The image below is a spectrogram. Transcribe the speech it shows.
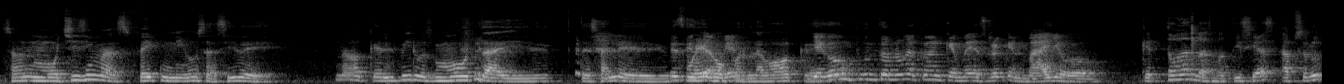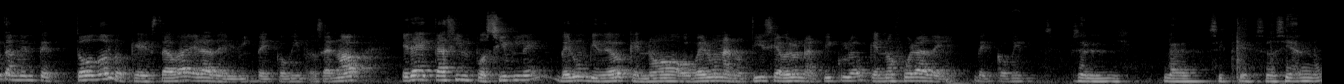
son muchísimas fake news así de, no, que el virus muta y te sale Es fuego por la boca. Llegó un punto, no me acuerdo en qué mes, creo que en mayo, que todas las noticias, absolutamente todo lo que estaba era del, de COVID. O sea, no era casi imposible ver un video que no, o ver una noticia, ver un artículo que no fuera de, del COVID. Pues el- la psique social, ¿no?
